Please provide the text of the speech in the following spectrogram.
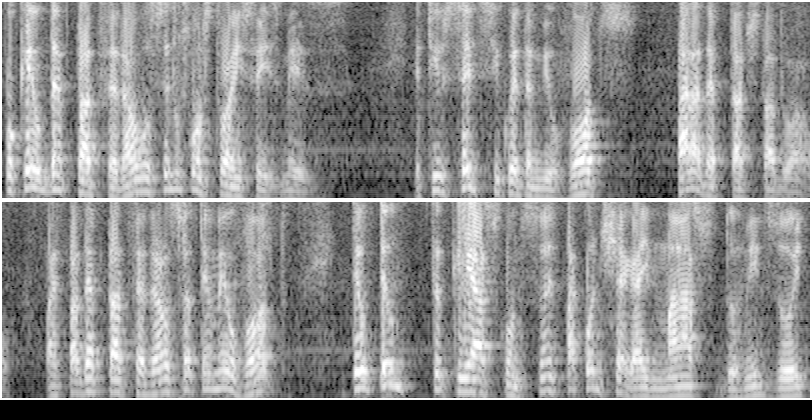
Porque o deputado federal você não constrói em seis meses. Eu tive 150 mil votos para deputado estadual, mas para deputado federal só tenho meu voto. Então eu tenho que criar as condições para quando chegar em março de 2018,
